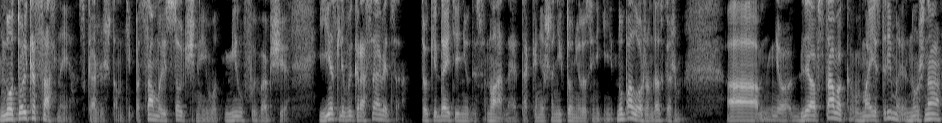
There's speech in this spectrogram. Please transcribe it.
Но только сасные, скажешь там, типа самые сочные, вот милфы вообще. Если вы красавица, то кидайте нюдусы. Ну ладно, так, конечно, никто нюдусы не кинет. Ну, положим, да, скажем. А, для вставок в мои стримы нужна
